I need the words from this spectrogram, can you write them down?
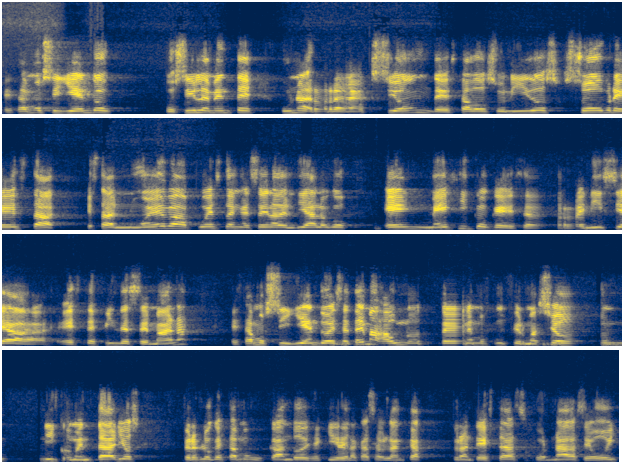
Estamos siguiendo posiblemente una reacción de Estados Unidos sobre esta, esta nueva puesta en escena del diálogo en México que se reinicia este fin de semana. Estamos siguiendo ese tema, aún no tenemos confirmación ni comentarios, pero es lo que estamos buscando desde aquí de la Casa Blanca durante estas jornadas de hoy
